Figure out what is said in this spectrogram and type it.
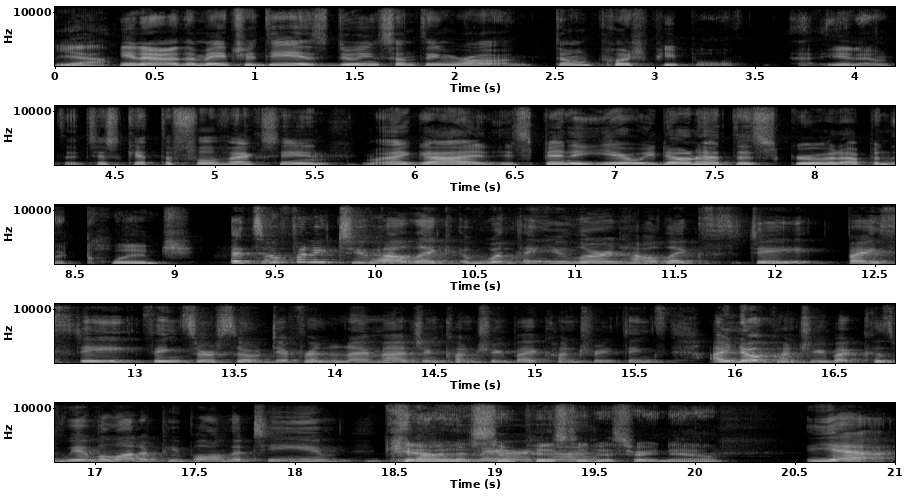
Yeah. you know, the maitre d is doing something wrong. Don't push people. Uh, You know, just get the full vaccine. My God, it's been a year. We don't have to screw it up in the clinch. It's so funny too how like one thing you learn how like state by state things are so different, and I imagine country by country things. I know country, but because we have a lot of people on the team. Canada's so pissed at us right now. Yeah,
